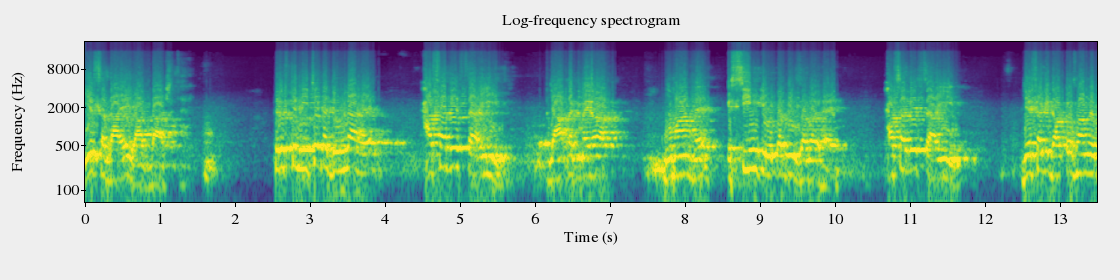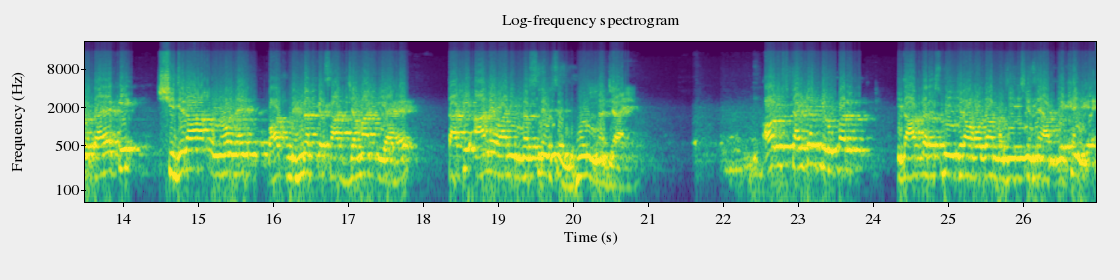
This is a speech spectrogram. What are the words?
ये सदाए याददाश्त है। फिर उसके नीचे का जुमला है, हसद सईद। जहाँ तक मेरा गुमान है इस सीन के ऊपर भी जबर है। हसद सईद। जैसा कि डॉक्टर साहब ने बताया कि शिजरा उन्होंने बहुत मेहनत के साथ जमा किया है ताकि आने वाली नस्लें उसे भूल न जाएँ। और उस टाइटल के ऊपर किताब का रस्मी इजरा होगा, मजीद चीज़ें आप देखेंगे।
